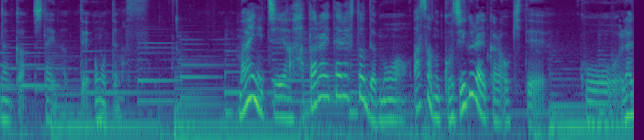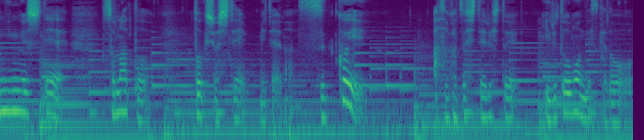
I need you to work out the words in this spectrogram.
なんかしたいなって思ってます。毎日働いてる人でも朝の5時ぐらいから起きてこうランニングしてその後読書してみたいなすっごい朝活してる人いると思うんですけど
